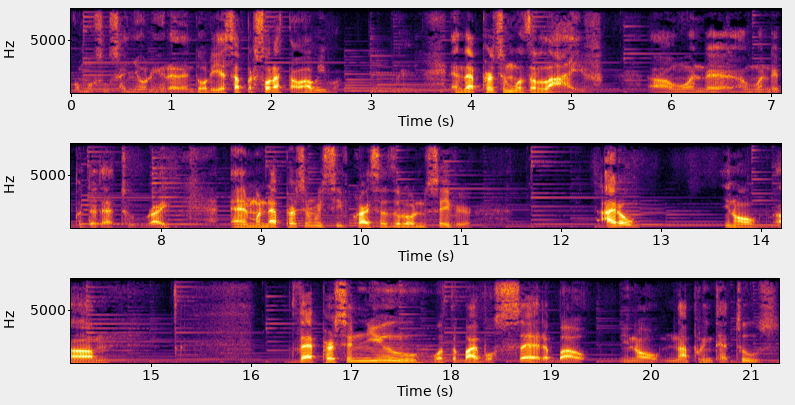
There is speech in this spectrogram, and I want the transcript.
como su Señor y Redentor. Y esa persona estaba viva. Okay? And that person was alive uh, when, they, uh, when they put the tattoo, right? And when that person received Christ as the Lord and Savior, I don't you know, um, that person knew what the Bible said about, you know, not putting tattoos.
